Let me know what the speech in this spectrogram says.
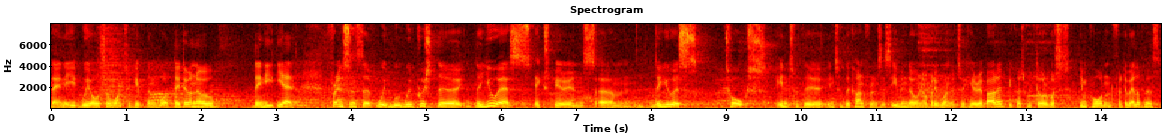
they need, we also want to give them what they don't know they need yet. For instance, that we, we pushed the, the UX experience, um, the UX talks into the into the conferences, even though nobody wanted to hear about it because we thought it was important for developers.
